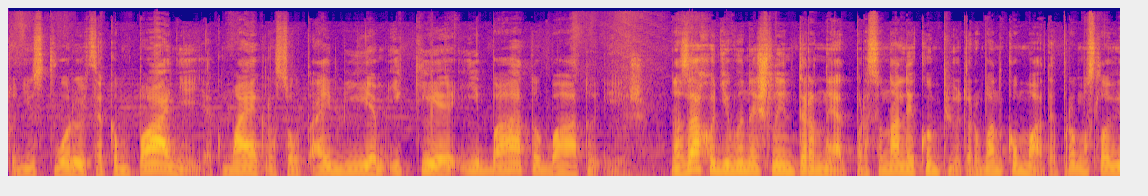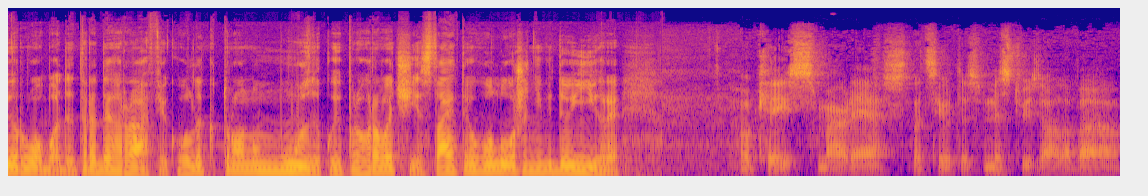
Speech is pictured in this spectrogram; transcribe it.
Тоді створюються компанії, як Microsoft, IBM, IKEA і багато-багато інших. На заході винайшли інтернет, персональний комп'ютер, банкомати, промислові роботи, 3D-графіку, електронну музику і програвачі, сайти оголошення, відеоігри. Okay, smartass. Let's see what this mystery's all about.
